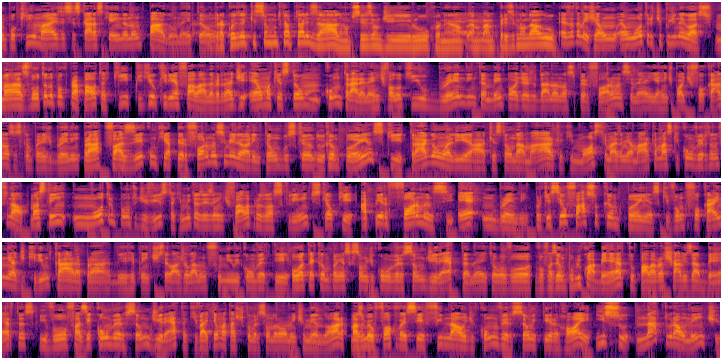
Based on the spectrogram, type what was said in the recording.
um pouquinho mais esses caras que ainda não pagam, né? Então Outra coisa é que são muito capitalizados, não precisam de lucro, né? É uma empresa que não dá lucro. Exatamente, é um, é um outro tipo de negócio. Mas voltando um pouco pra pauta aqui, o que, que eu queria falar? Na verdade, é uma questão contrária, né? A gente falou que o branding também pode ajudar na nossa performance, né? E a gente pode focar nossas campanhas de branding pra fazer com que a performance melhore. Então, buscando campanhas que tragam ali a questão da marca, que mostre mais a minha marca, mas que convertam no final. Mas tem um outro ponto de vista que muitas vezes a gente fala para os nossos clientes, que é o que? A performance é um branding. Porque se eu faço campanhas que vão focar em adquirir um cara pra, de repente, sei lá, jogar num funil e converter, ou até campanhas que são de conversão direta, né? Então eu vou, vou fazer um público aberto, palavras-chave abertas, e vou fazer conversão direta, que vai ter uma taxa de conversão normalmente menor, mas o meu foco vai ser final de conversão e ter ROI. Isso, naturalmente,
